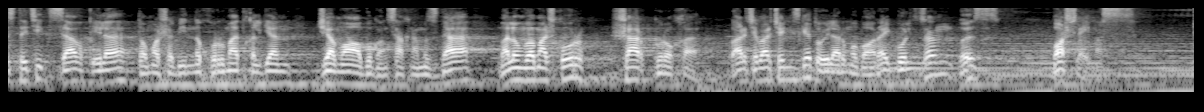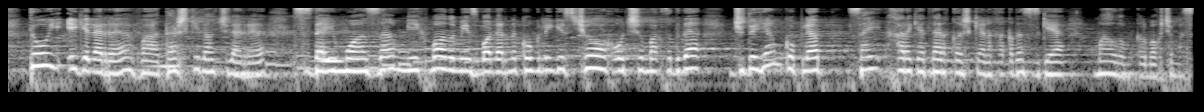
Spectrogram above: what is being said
estetik zavq ila tomoshabinni hurmat qilgan jamoa bugun sahnamizda. Ma'lum va mashhur sharq guruhi. Barcha barchangizga to'ylar muborak bo'lsin biz boshlaymiz. To'y egalari va tashkilotchilari sizday muazzam mehmonu mezbonlarni ko'nglingiz chog' o'tishi maqsadida judayam ko'plab sa'y harakatlar qilishgani haqida sizga ma'lum qilmoqchimiz.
